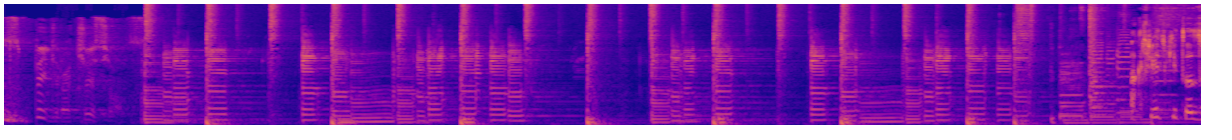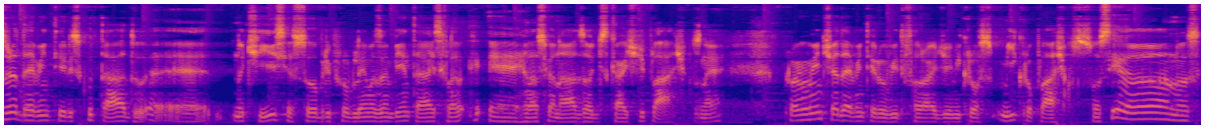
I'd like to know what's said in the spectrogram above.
Speed Notícias. Acredito que todos já devem ter escutado é, notícias sobre problemas ambientais é, relacionados ao descarte de plásticos, né? Provavelmente já devem ter ouvido falar de micro, microplásticos nos oceanos,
